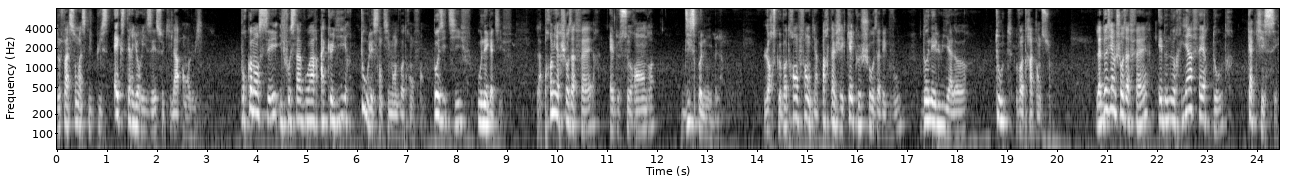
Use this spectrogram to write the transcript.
de façon à ce qu'il puisse extérioriser ce qu'il a en lui. Pour commencer, il faut savoir accueillir tous les sentiments de votre enfant, positifs ou négatifs. La première chose à faire est de se rendre disponible. Lorsque votre enfant vient partager quelque chose avec vous, donnez-lui alors toute votre attention. La deuxième chose à faire est de ne rien faire d'autre qu'acquiescer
